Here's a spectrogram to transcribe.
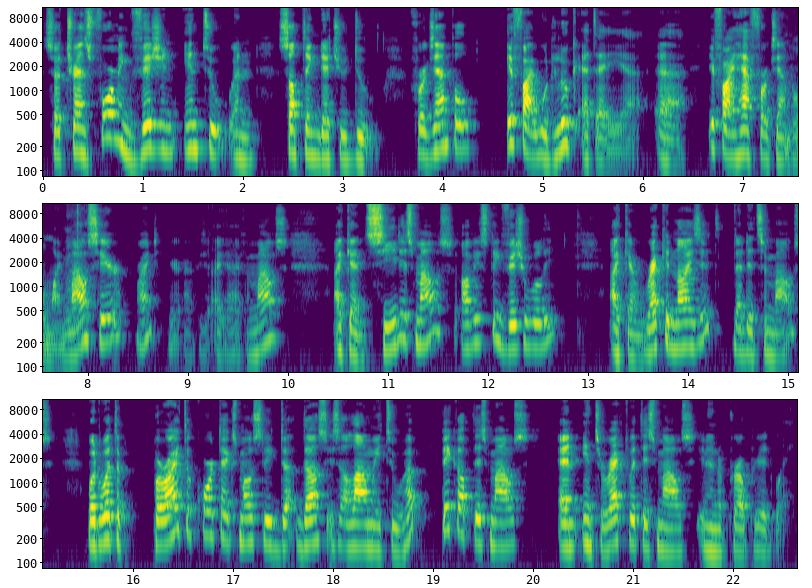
So transforming vision into an, something that you do. For example, if I would look at a, uh, uh, if I have, for example, my mouse here, right? Here I have a mouse. I can see this mouse, obviously, visually. I can recognize it, that it's a mouse. But what the parietal cortex mostly do does is allow me to uh, pick up this mouse and interact with this mouse in an appropriate way.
